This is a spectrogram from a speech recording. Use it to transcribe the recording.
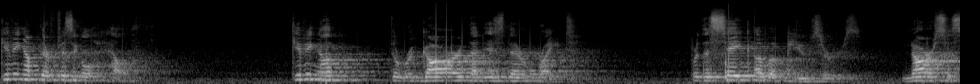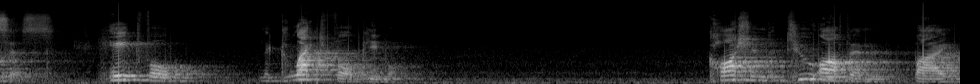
giving up their physical health, giving up the regard that is their right for the sake of abusers, narcissists, hateful, neglectful people. Cautioned too often by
